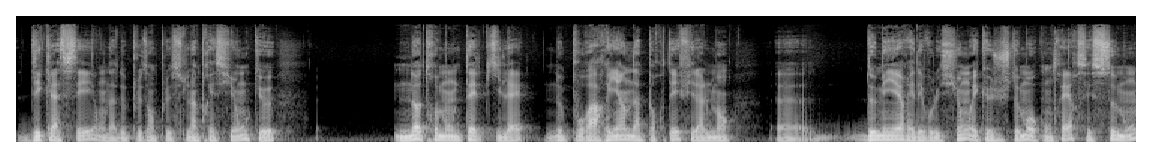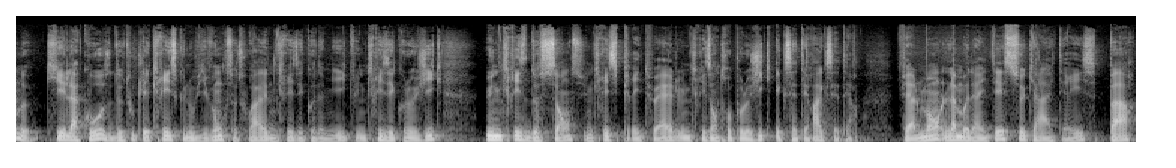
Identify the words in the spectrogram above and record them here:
déclassé, on a de plus en plus l'impression que notre monde tel qu'il est ne pourra rien apporter finalement euh, de meilleur et d'évolution, et que justement, au contraire, c'est ce monde qui est la cause de toutes les crises que nous vivons, que ce soit une crise économique, une crise écologique, une crise de sens, une crise spirituelle, une crise anthropologique, etc. etc. Finalement, la modernité se caractérise par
